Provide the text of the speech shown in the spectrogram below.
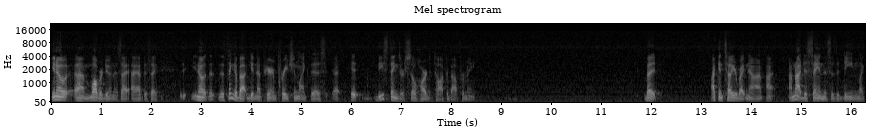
You know, um, while we're doing this, I, I, have to say, you know, the, the thing about getting up here and preaching like this, uh, it, these things are so hard to talk about for me. But I can tell you right now, I'm, I, I'm not just saying this as a dean. Like,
